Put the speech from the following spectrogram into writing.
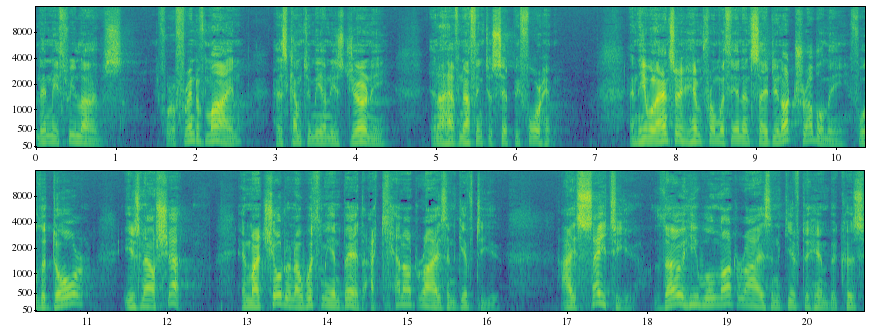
lend me three loaves? For a friend of mine has come to me on his journey, and I have nothing to set before him. And he will answer him from within and say, Do not trouble me, for the door is now shut, and my children are with me in bed. I cannot rise and give to you. I say to you, though he will not rise and give to him because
